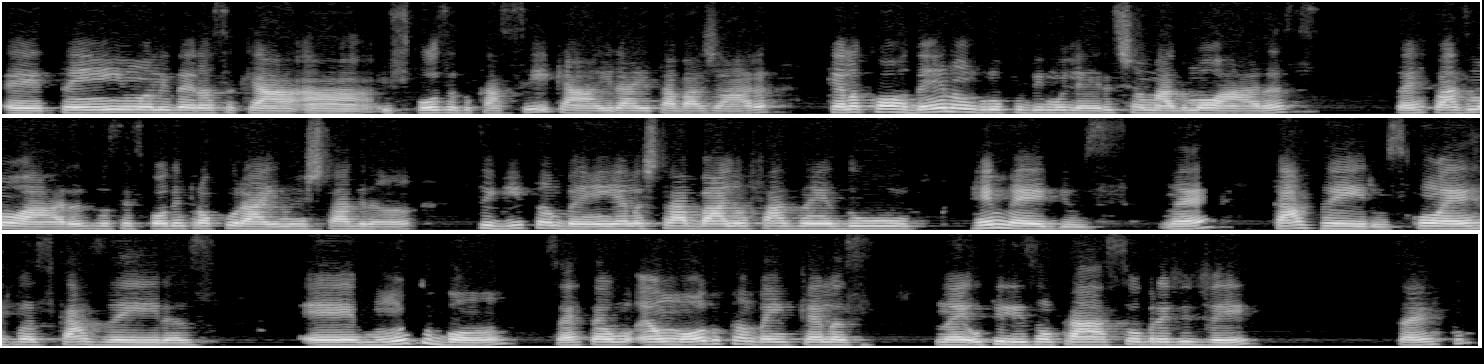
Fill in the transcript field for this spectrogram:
é, têm uma liderança que é a, a esposa do cacique, a Iraí Tabajara, que ela coordena um grupo de mulheres chamado Moaras, certo? As Moaras, vocês podem procurar aí no Instagram, seguir também. Elas trabalham fazendo remédios, né? Caseiros, com ervas caseiras. É muito bom, certo? É um, é um modo também que elas né, utilizam para sobreviver, certo?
